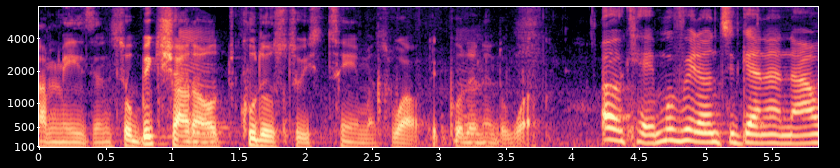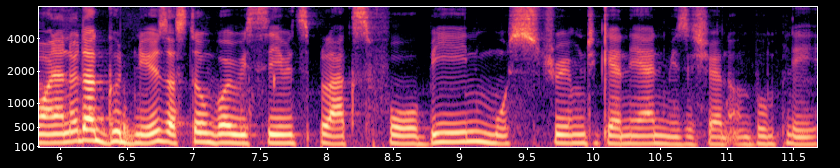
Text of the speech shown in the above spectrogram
amazing. So big shout out, kudos to his team as well. They put in the work. Okay, moving on to Ghana now. And another good news, a Stonebwoy received plaques for being most streamed Ghanaian musician on Boomplay.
